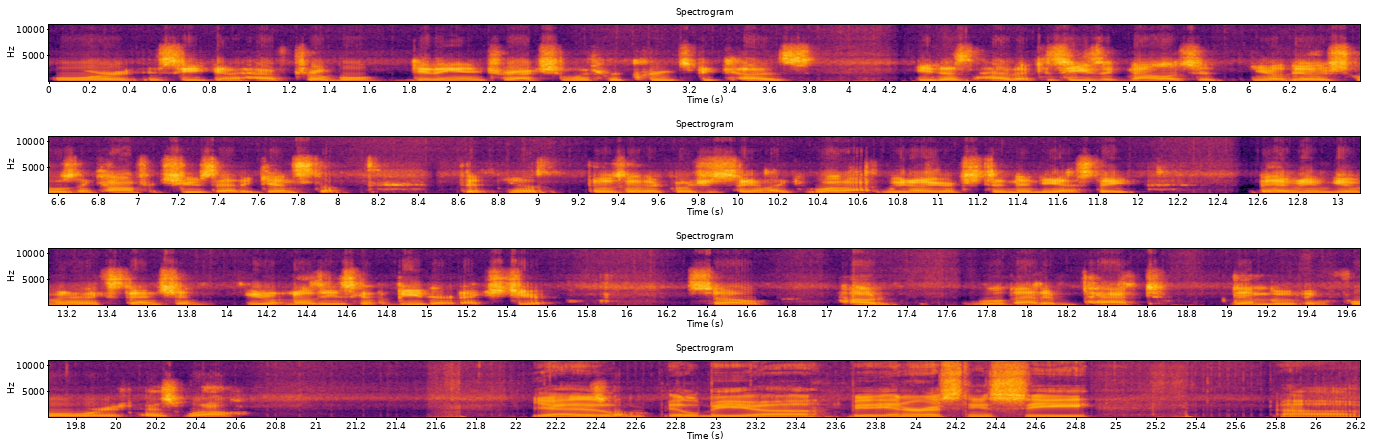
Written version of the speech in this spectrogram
or is he going to have trouble getting any traction with recruits because – he doesn't have that because he's acknowledged that you know the other schools in the conference use that against him. That you know those other coaches saying like, well, we know you're interested in Indiana State. They haven't even given an extension. You don't know that he's going to be there next year. So how will that impact them moving forward as well? Yeah, it'll so. it'll be uh, be interesting to see uh,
